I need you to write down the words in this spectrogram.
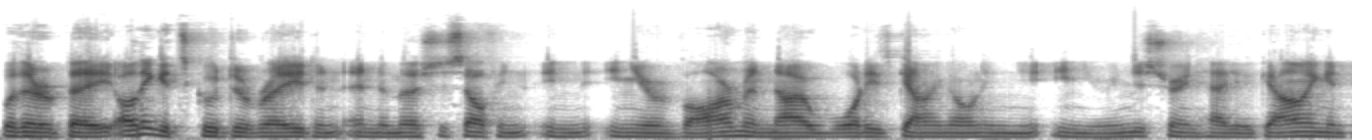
whether it be, I think it's good to read and, and immerse yourself in, in, in your environment, know what is going on in your, in your industry and how you're going. And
